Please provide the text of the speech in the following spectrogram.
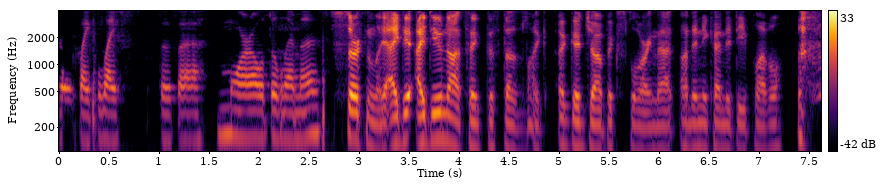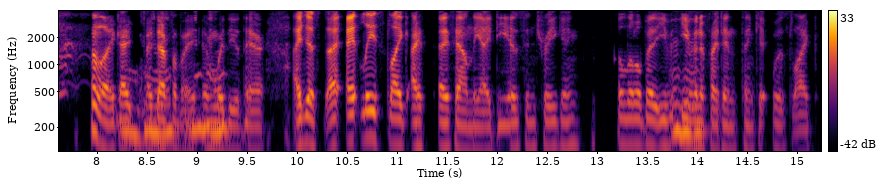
those like life, those uh moral dilemmas. Certainly, I do. I do not think this does like a good job exploring that on any kind of deep level. like, I, I Mhm, definitely am mhm. with you there. I just, I, at least, like, I, I found the ideas intriguing a little bit, even even Mhm. if I didn't think it was like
